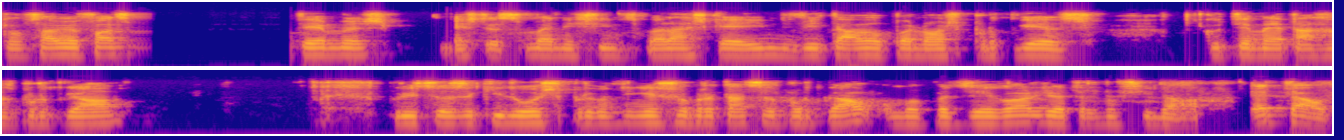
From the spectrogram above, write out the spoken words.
como sabem, eu faço temas esta semana e fim de semana, acho que é inevitável para nós portugueses que o tema é a Taça de Portugal. Por isso, hoje aqui duas perguntinhas sobre a Taça de Portugal, uma para dizer agora e outra no final. Então,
